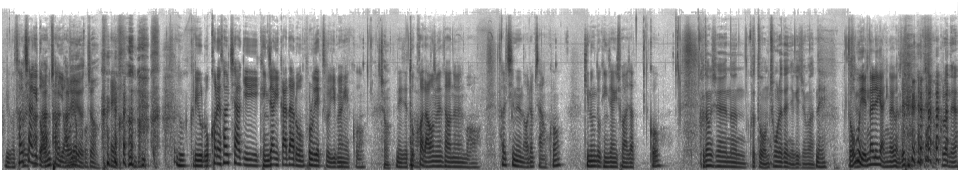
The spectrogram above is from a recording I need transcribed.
그리고 설치하기도 아, 아, 엄청 아, 어렵고 아류였죠. 네. 그리고- 그리고 local에 설치하기 굉장히 까다로운 프로젝트로 유명했고 그렇죠. 근데 이제 Docker 아, 나오면서는 뭐 설치는 어렵지 않고 기능도 굉장히 좋아졌고 그 당시에는 그것도 엄청 오래된 얘기지만 네 너무 옛날 얘기 아닌가요, 근데? 그렇죠. 그러네요.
